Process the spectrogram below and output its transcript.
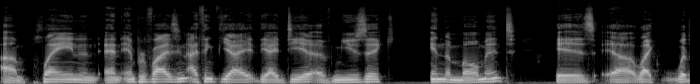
um, playing and, and improvising. I think the the idea of music in the moment is uh, like what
